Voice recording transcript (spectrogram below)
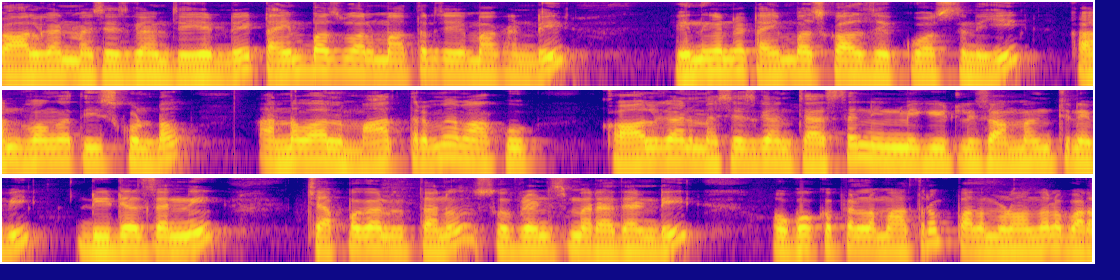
కాల్ కానీ మెసేజ్ కానీ చేయండి. టైం పాస్ వాళ్ళు మాత్రం చేయమాకండి. ఎందుకంటే టైం పాస్ కాల్స్ ఎక్కువ వస్తున్నాయి. కన్ఫామ్గా తీసుకుంటాం. అన్న వాళ్ళు మాత్రమే మాకు కాల్ కానీ మెసేజ్ కానీ చేస్తే నేను మీకు వీటికి సంబంధించినవి డీటెయిల్స్ అన్నీ చెప్పగలుగుతాను. సో ఫ్రెండ్స్ మరి అదండి. ఒక్కొక్క పిల్ల మాత్రం పదమూడు వందలు పడుతుంది.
